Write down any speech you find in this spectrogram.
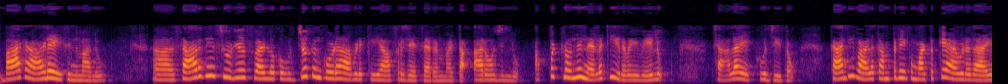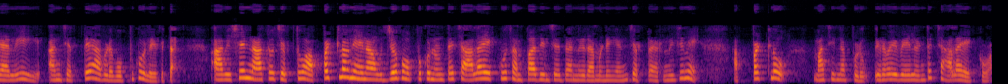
బాగా ఆడాయి సినిమాలు. ఆ, శారది స్టూడియోస్ వాళ్ళు ఒక ఉద్యోగం కూడా ఆవిడకి ఆఫర్ చేశారనమాట ఆ రోజుల్లో. అప్పట్లోనే నెలకి ఇరవై వేలు చాలా ఎక్కువ జీతం. కానీ వాళ్ళ కంపెనీకి మటుకే ఆవిడ రాయాలి అని చెప్తే ఆవిడ ఒప్పుకోలేదట. ఆ విషయం నాతో చెప్తూ అప్పట్లో నేను ఆ ఉద్యోగం ఒప్పుకుని ఉంటే చాలా ఎక్కువ సంపాదించేదాన్ని రమణి అని చెప్పారు. నిజమే అప్పట్లో మా చిన్నప్పుడు ఇరవై వేలు అంటే చాలా ఎక్కువ.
